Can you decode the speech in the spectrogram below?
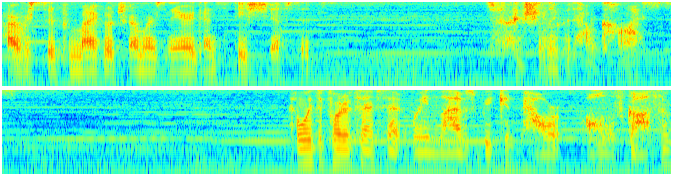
Harvested from microtremors and air density shifts. It's it's virtually without costs. And with the prototypes at Wayne Labs, we can power all of Gotham.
